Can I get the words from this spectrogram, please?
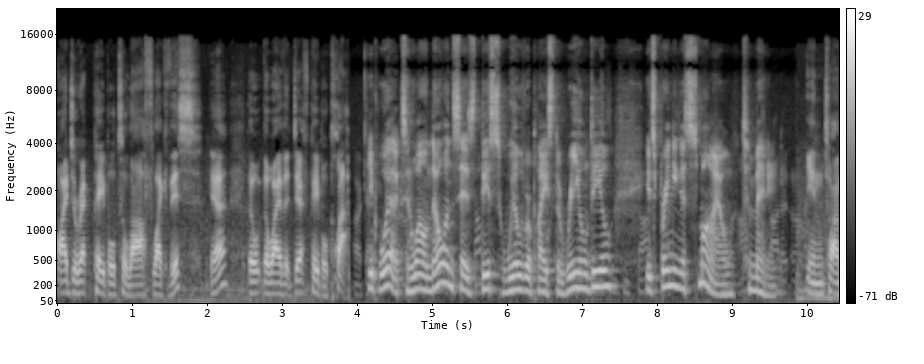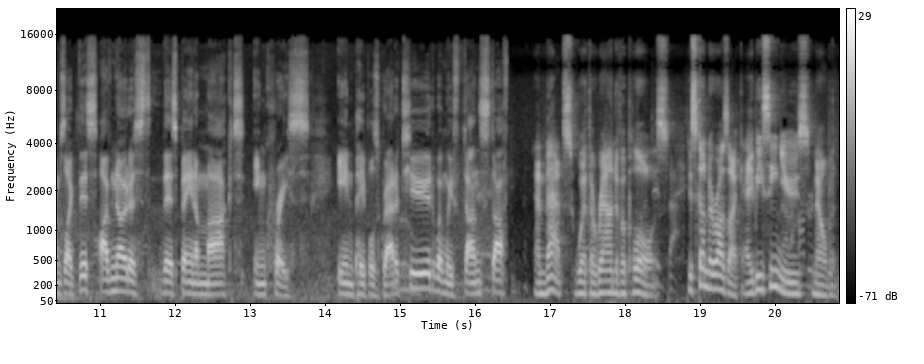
I direct people to laugh like this, yeah? The, the way that deaf people clap. It works, and while no one says this will replace the real deal, it's bringing a smile to many. In times like this, I've noticed there's been a marked increase in people's gratitude when we've done stuff. And that's worth a round of applause. Iskhandar Razak, ABC News, Melbourne.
